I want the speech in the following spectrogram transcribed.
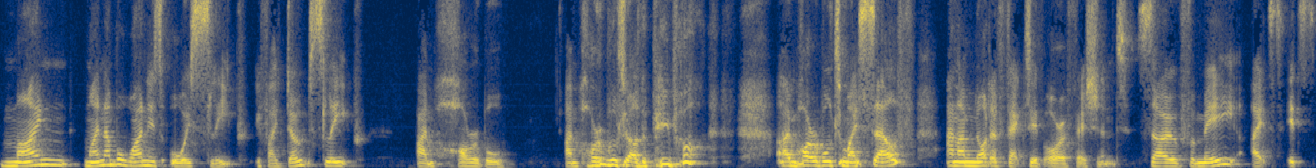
mine, my number one is always sleep. If I don't sleep, I'm horrible I'm horrible to other people. I'm horrible to myself and I'm not effective or efficient. So for me, it's, it's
